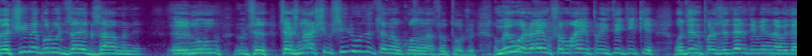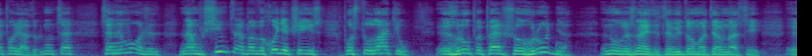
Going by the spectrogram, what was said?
викладачі не беруть за екзамени. Е, Ну, це, це ж наші всі люди це навколо нас оточують. Ми вважаємо, що має прийти тільки один президент і він наведе порядок. Ну це, це не може. Нам всім треба, виходячи із постулатів е, групи 1 грудня. Ну, ви знаєте, це відомо, де в нас і е,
